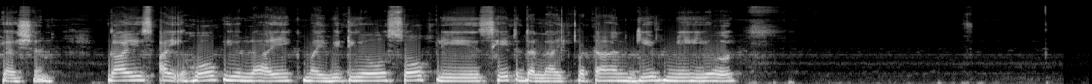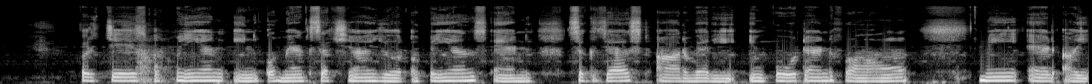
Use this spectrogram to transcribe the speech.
fashion guys i hope you like my video so please hit the like button give me your purchase opinion in comment section. Your opinions and suggestions are very important for me and i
